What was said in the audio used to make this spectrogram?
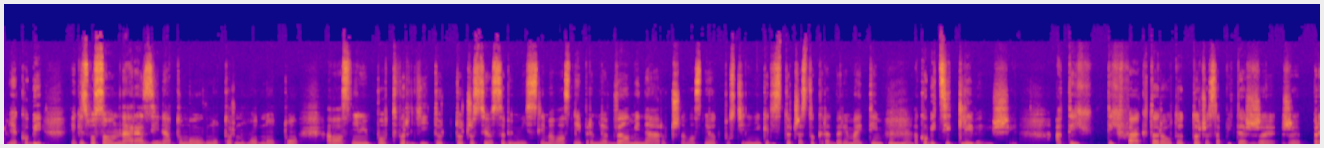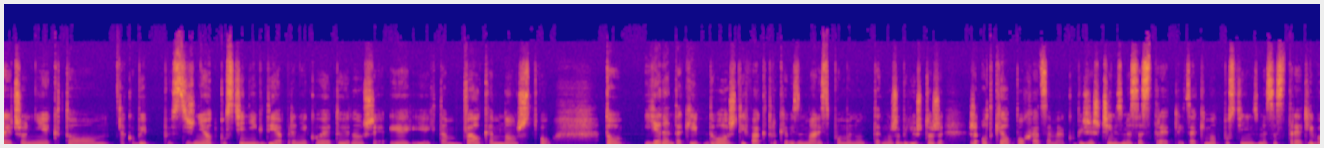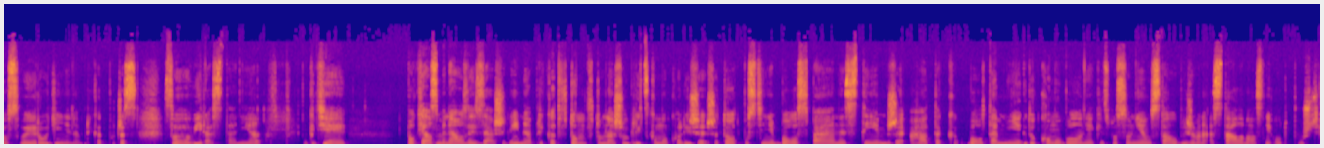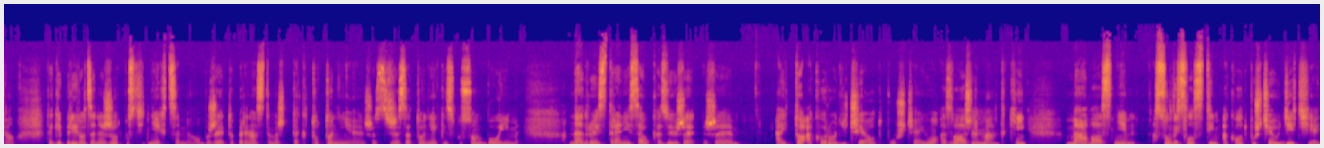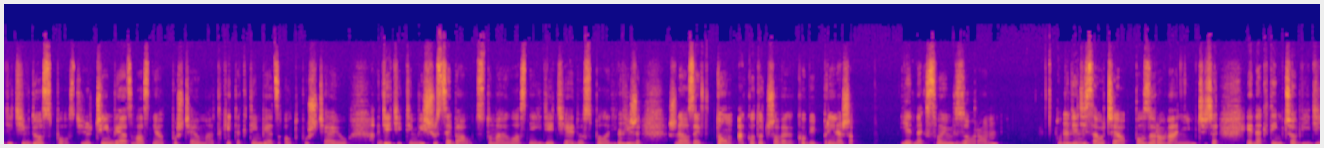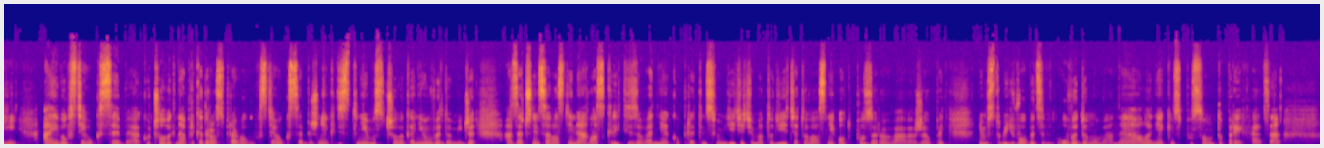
akoby nejakým spôsobom narazí na tú moju vnútornú hodnotu a vlastne mi potvrdí to, to, čo si o sebe myslím a vlastne je pre mňa veľmi náročné vlastne odpustiť. Niekedy si to častokrát beriem aj tým uh-huh. akoby citlivejšie. A tých, tých faktorov, to, to čo sa pýtaš, že, že prečo niekto akoby si neodpustí nikdy a pre niekoho je to jednoduchšie, je, je ich tam veľké množstvo. To jeden taký dôležitý faktor, keby sme mali spomenúť, tak môže byť už to, že, že odkiaľ pochádzame, akoby, že s čím sme sa stretli, s akým odpustením sme sa stretli vo svojej rodine, napríklad počas svojho vyrastania, kde pokiaľ sme naozaj zažili, napríklad v tom, v tom našom blízkom okolí, že, že to odpustenie bolo spájane s tým, že aha, tak bol tam niekto, komu bolo nejakým spôsobom neustále ubližované a stále vlastne odpúšťal, tak je prirodzené, že odpustiť nechceme, alebo že je to pre nás téma, že tak toto nie, že, že sa to nejakým spôsobom bojíme. Na druhej strane sa ukazuje, že, že aj to, ako rodičia odpúšťajú, a zvláštne mm-hmm. matky, má vlastne súvislosť s tým, ako odpúšťajú deti, deti v dospelosti. Že čím viac vlastne odpúšťajú matky, tak tým viac odpúšťajú deti, tým vyššiu sebaúctu majú vlastne ich deti, aj dospelé deti. Mm-hmm. Že, že naozaj v tom, ako to človek akoby prináša jednak svojim vzorom, lebo mm-hmm. deti sa učia pozorovaním, čiže jednak tým, čo vidí, aj vo vzťahu k sebe. Ako človek napríklad rozprával vo vzťahu k sebe, že niekedy si to nemusí človek ani uvedomiť, že a začne sa vlastne náhlas kritizovať nejako pred tým svojim dieťaťom a to dieťa to vlastne odpozorováva, že opäť nemusí to byť vôbec uvedomované, ale nejakým spôsobom to prechádza.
